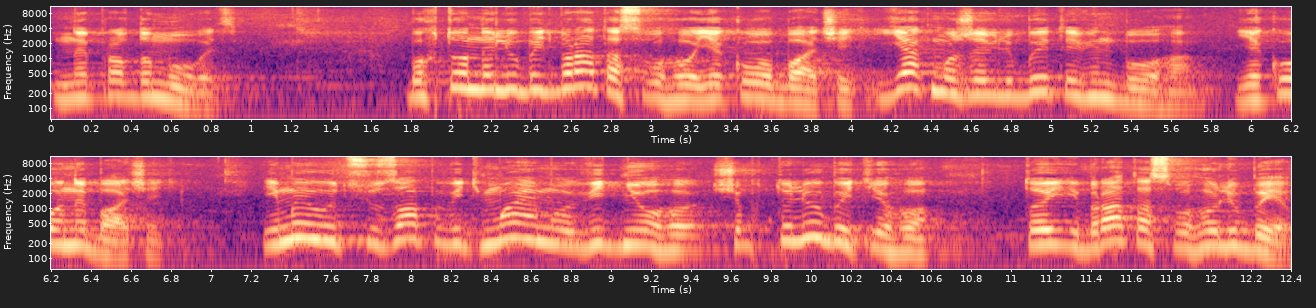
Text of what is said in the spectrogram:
неправдомовець. Бо хто не любить брата свого, якого бачить, як може любити він Бога, якого не бачить? І ми у цю заповідь маємо від нього, щоб хто любить його, той і брата свого любив.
